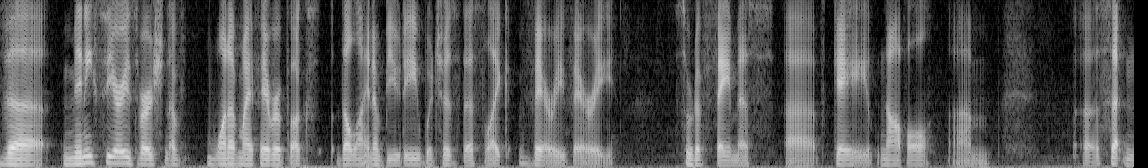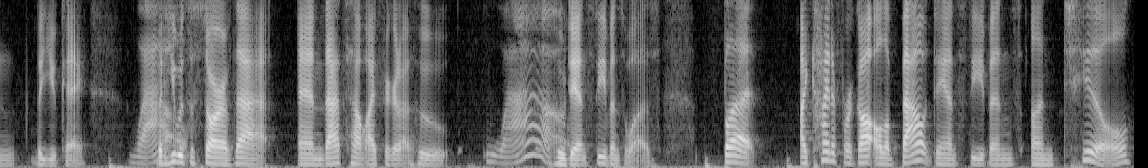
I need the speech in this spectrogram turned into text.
the miniseries version of one of my favorite books, The Line of Beauty, which is this like very, very sort of famous uh, gay novel um, uh, set in the UK. Wow. But he was the star of that, and that's how I figured out who wow. who Dan Stevens was. But I kind of forgot all about Dan Stevens until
